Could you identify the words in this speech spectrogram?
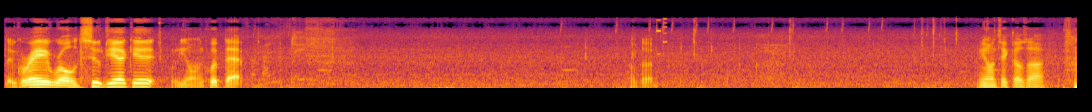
the gray rolled suit jacket. We gonna equip that. Hold up. Want to take those off?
